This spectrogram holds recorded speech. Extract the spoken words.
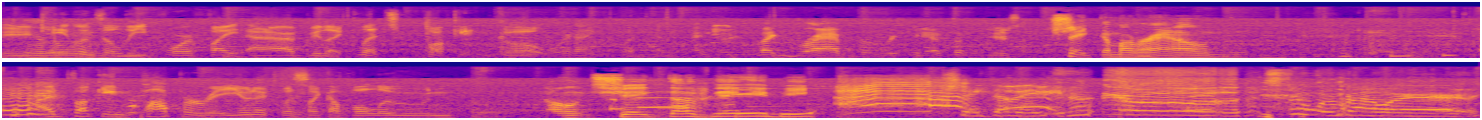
you know, Caitlin's Elite Four fight, and I'd be like, "Let's fucking go." Where'd I put him? And you like grab the Reuniclus and just shake them around. I'd fucking pop a Reuniclus like a balloon. Don't shake the baby. Ah! Shake the baby. Yeah! Superpower.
